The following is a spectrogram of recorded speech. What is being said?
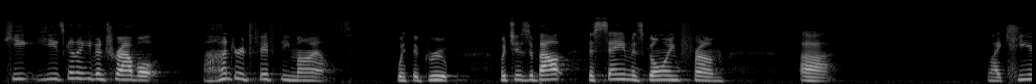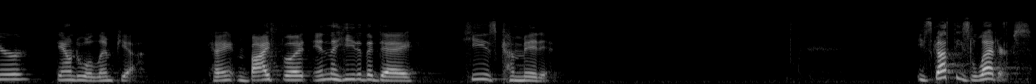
He, he's going to even travel 150 miles with a group, which is about the same as going from uh, like here down to Olympia okay, by foot in the heat of the day, he is committed. He's got these letters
